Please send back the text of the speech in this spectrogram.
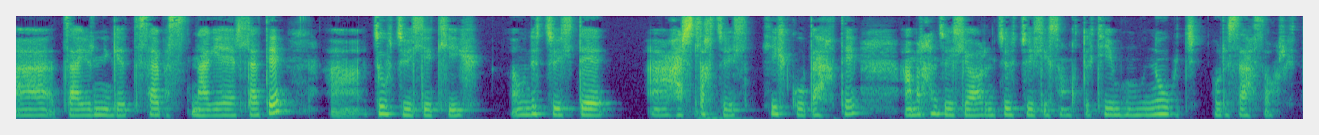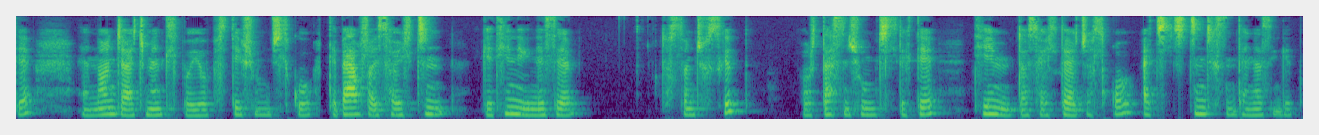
а за ер нь ингээд сая бас наг ярьлаа те зөв зүйлийг хийх, үнэт зүйлдээ харшлах зүйл хийхгүй байх те. Амархан зүйлийн оронд зөв зүйлийг сонгодог тийм хүмүүн үү гэж өөрөөсөө асуух хэрэгтэй. Non judgmental буюу бусдыг шүүмжлэхгүй. Те байгууллагын соёл чинь гэд хин нэгнээсээ тусламж хүсгэд урдаас нь шүүмжилдэг те. Тийм одоо соёлтой байж болохгүй. Ажилч чинь ч гэсэн танаас ингээд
